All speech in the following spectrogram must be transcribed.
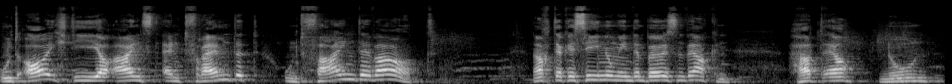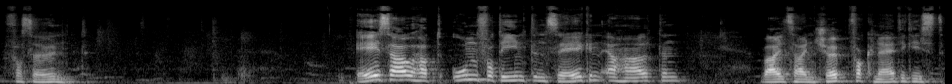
Und euch, die ihr einst entfremdet und Feinde wart, nach der Gesinnung in den bösen Werken, hat er nun versöhnt. Esau hat unverdienten Segen erhalten, weil sein Schöpfer gnädig ist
